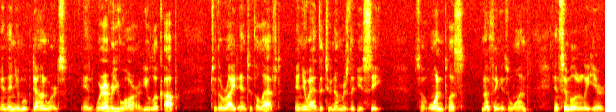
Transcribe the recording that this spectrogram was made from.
and then you move downwards. And wherever you are, you look up to the right and to the left, and you add the two numbers that you see. So 1 plus nothing is 1. And similarly here,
